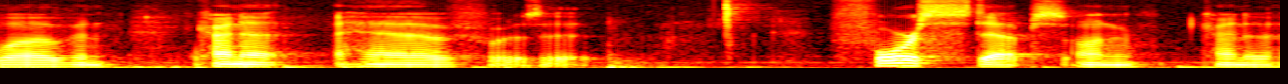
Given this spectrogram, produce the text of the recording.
love and kind of have, what is it, four steps on kind of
